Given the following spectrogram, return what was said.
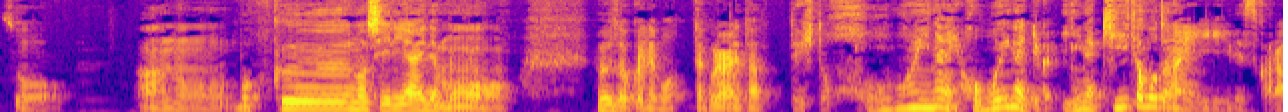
そう。あの、僕の知り合いでも、風俗でぼったくられたって人、ほぼいない、ほぼいないというか、いない、聞いたことないですから。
